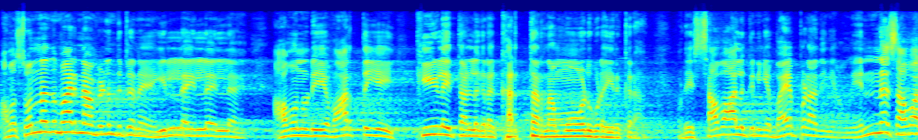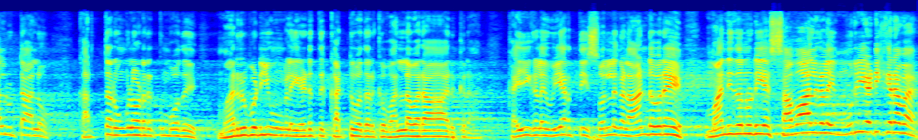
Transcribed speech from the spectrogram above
அவன் சொன்னது மாதிரி நான் விழுந்துட்டேனே. இல்லை இல்லை இல்லை. அவனுடைய வார்த்தையை கீழே தள்ளுகிற கர்த்தர் நம்மோடு கூட இருக்கிறார். அவருடைய சவாலுக்கு நீங்கள் பயப்படாதீங்க. அவங்க என்ன சவால் விட்டாலும் கர்த்தர் உங்களோட இருக்கும்போது மறுபடியும் உங்களை எடுத்து கட்டுவதற்கு வல்லவராக இருக்கிறார். கைகளை உயர்த்தி சொல்லுங்கள் ஆண்டவரே மனிதனுடைய சவால்களை முறியடிக்கிறவர்.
